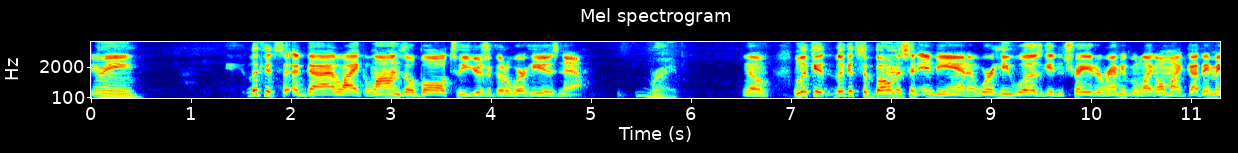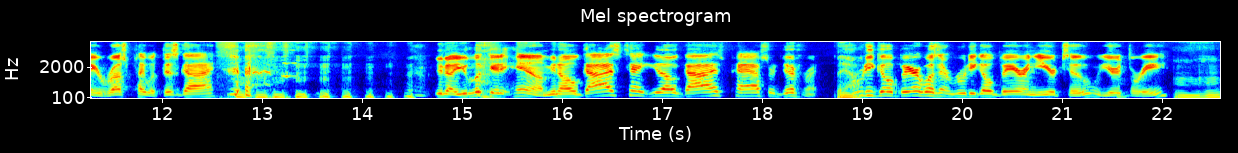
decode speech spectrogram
I mean, Mm-hmm. look at a guy like Lonzo Ball two years ago to where he is now. right. You know, look at look at Sabonis in Indiana where he was getting traded around. People were like, oh my god, they made Russ play with this guy. you know, you look at him. You know, guys take. You know, guys' paths are different. Yeah. Rudy Gobert wasn't Rudy Gobert in year two, year three. Mm-hmm.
